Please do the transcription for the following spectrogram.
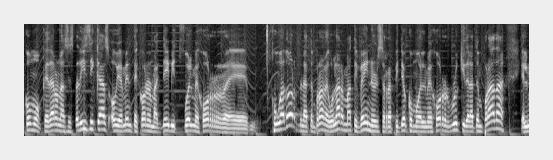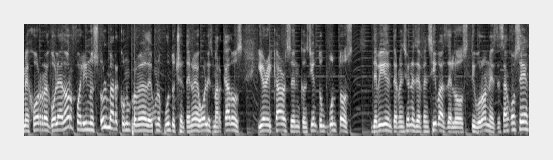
cómo quedaron las estadísticas, obviamente Connor McDavid fue el mejor... Eh, jugador de la temporada regular, Matty Vayner, se repitió como el mejor rookie de la temporada. El mejor goleador fue Linus Ulmar con un promedio de 1.89 goles marcados y Eric Carson con 101 puntos debido a intervenciones defensivas de los tiburones de San José.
